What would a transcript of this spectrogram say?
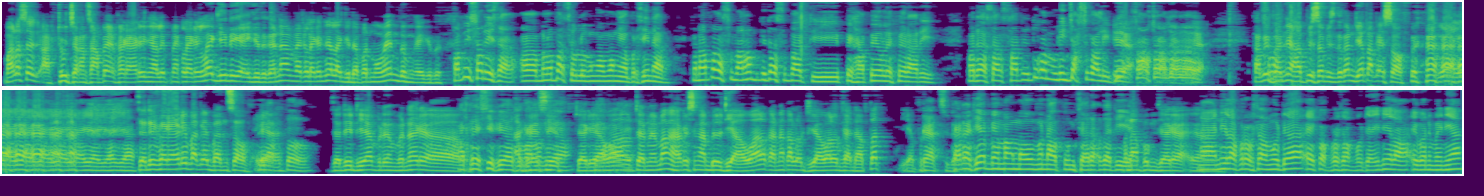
malah saya aduh jangan sampai Ferrari nyalip McLaren lagi nih kayak gitu karena McLarennya lagi dapat momentum kayak gitu. Tapi sorry sa, eh, melompat sebelum ngomong yang bersinar. Kenapa semalam kita sempat di PHP oleh Ferrari? Pada saat saat itu kan lincah sekali. Dia, Iya. sa- sa- sa- sa- Iya. Tapi banyak habis habis itu kan dia pakai soft. Iya iya iya iya iya ya. Jadi Ferrari pakai ban soft. Iya ya. betul. Jadi dia benar-benar uh, agresif ya agresif ya. dari ya, awal ya. dan memang harus ngambil di awal karena kalau di awal nggak dapat ya berat sudah. Karena dia memang mau menabung jarak tadi. Ya. Menabung ya. jarak. Ya. Nah inilah profesional muda, eh kok profesional muda inilah Evan Mania.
